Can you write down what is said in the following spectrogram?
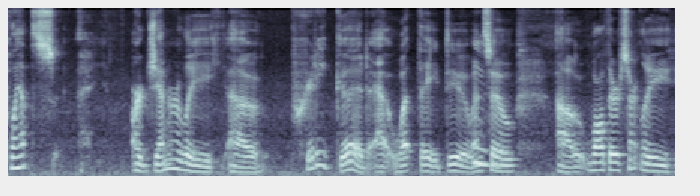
plants are generally uh, pretty good at what they do. And mm-hmm. so, uh, while there certainly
